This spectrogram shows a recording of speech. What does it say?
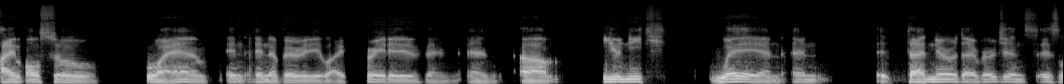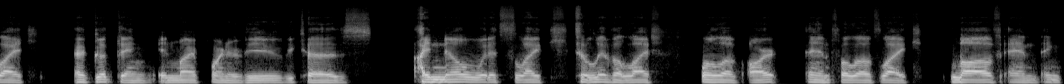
I'm also who I am in in a very like creative and and um, unique way, and and that neurodivergence is like a good thing in my point of view because I know what it's like to live a life full of art and full of like love and and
